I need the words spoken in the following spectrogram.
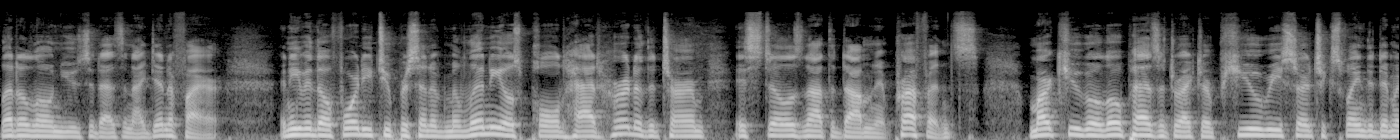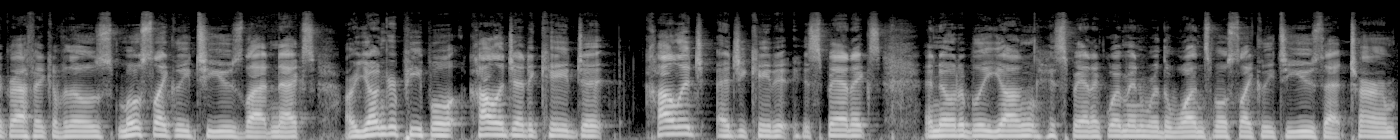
let alone use it as an identifier. And even though 42% of millennials polled had heard of the term, it still is not the dominant preference. Mark Hugo Lopez, a director of Pew Research, explained the demographic of those most likely to use Latinx are younger people, college educated, college educated Hispanics, and notably young Hispanic women were the ones most likely to use that term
